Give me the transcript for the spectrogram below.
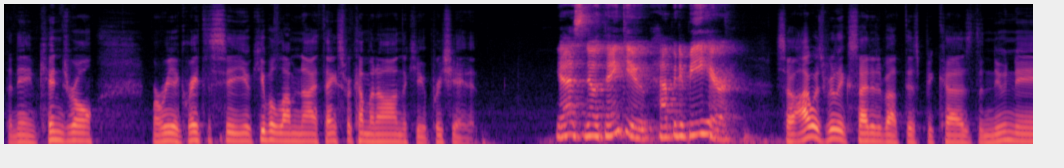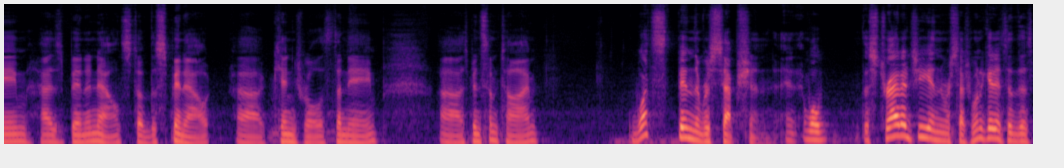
the name Kyndryl. Maria, great to see you. CUBE alumni, thanks for coming on theCUBE, appreciate it. Yes, no, thank you. Happy to be here. So I was really excited about this because the new name has been announced of the spin out, uh, Kyndryl is the name. Uh, it's been some time. What's been the reception? And, well, the strategy and the reception, I want to get into this,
